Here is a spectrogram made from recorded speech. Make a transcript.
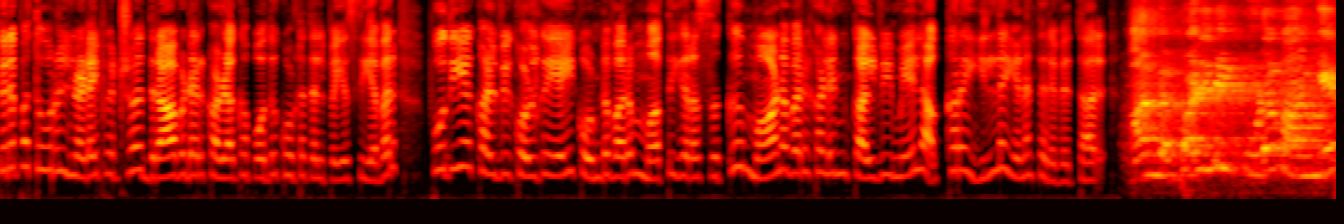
திருப்பத்தூரில் நடைபெற்ற திராவிடர் கழக பொதுக்கூட்டத்தில் பேசிய அவர் புதிய கல்விக் கொள்கையை கொண்டுவரும் மத்திய அரசுக்கு மாணவர்களின் கல்வி மேல் அக்கறை இல்லை என தெரிவித்தார். அந்த பள்ளிக்கூடம் அங்கே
